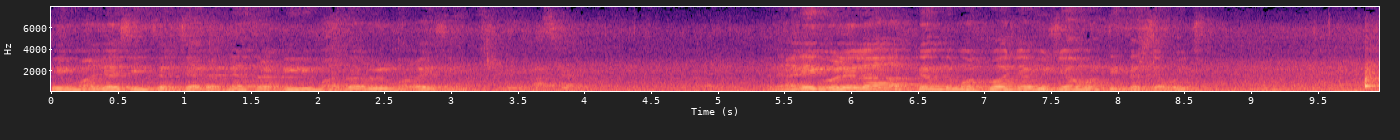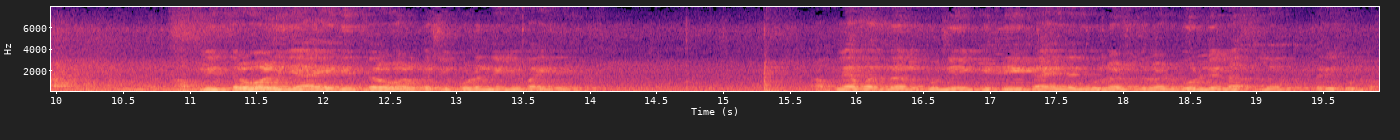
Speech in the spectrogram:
हे माझ्याशी चर्चा करण्यासाठी माझा वेळ मागायचे. आणि अनेक वेळेला अत्यंत महत्त्वाच्या विषयावरती चर्चा व्हायची. आपली चळवळ जी आहे ती चळवळ कशी पुढे नेली पाहिजे? आपल्याबद्दल कुणी किती काही जरी उलट सुलट बोललेलं असलं तरी सुद्धा.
